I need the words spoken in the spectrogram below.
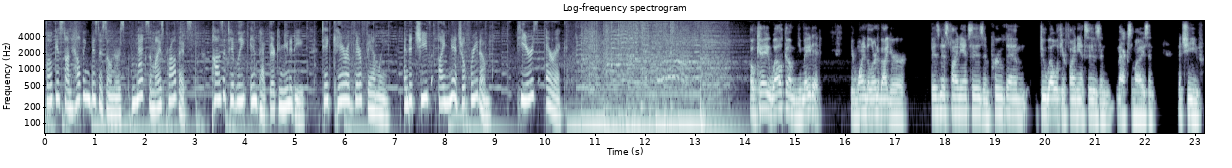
focused on helping business owners maximize profits, positively impact their community, take care of their family, and achieve financial freedom. Here's Eric. Okay, welcome. You made it. You're wanting to learn about your business finances, improve them, do well with your finances, and maximize and achieve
